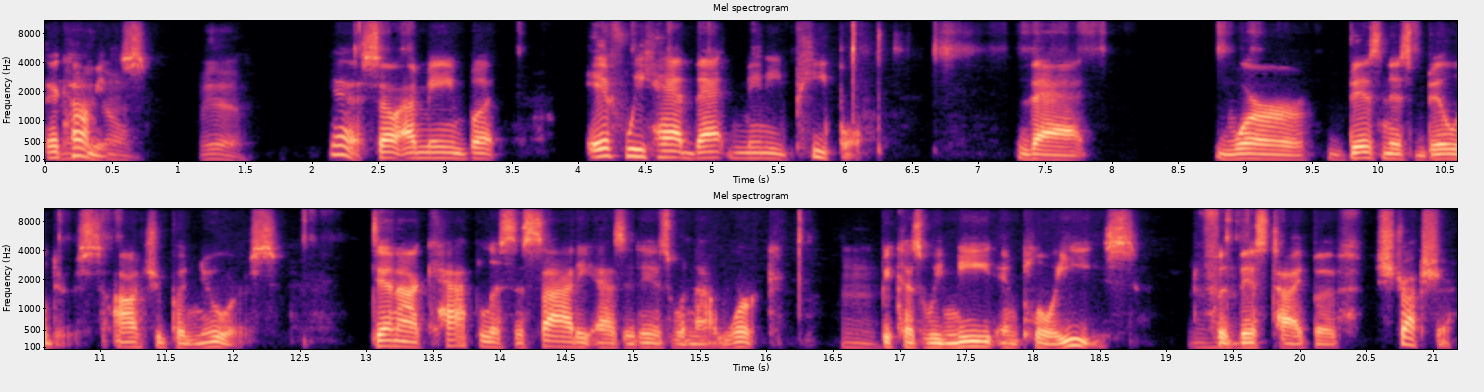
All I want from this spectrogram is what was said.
They're no, communists. They yeah. Yeah. So I mean, but if we had that many people that were business builders, entrepreneurs, then our capitalist society as it is would not work mm. because we need employees mm-hmm. for this type of structure.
